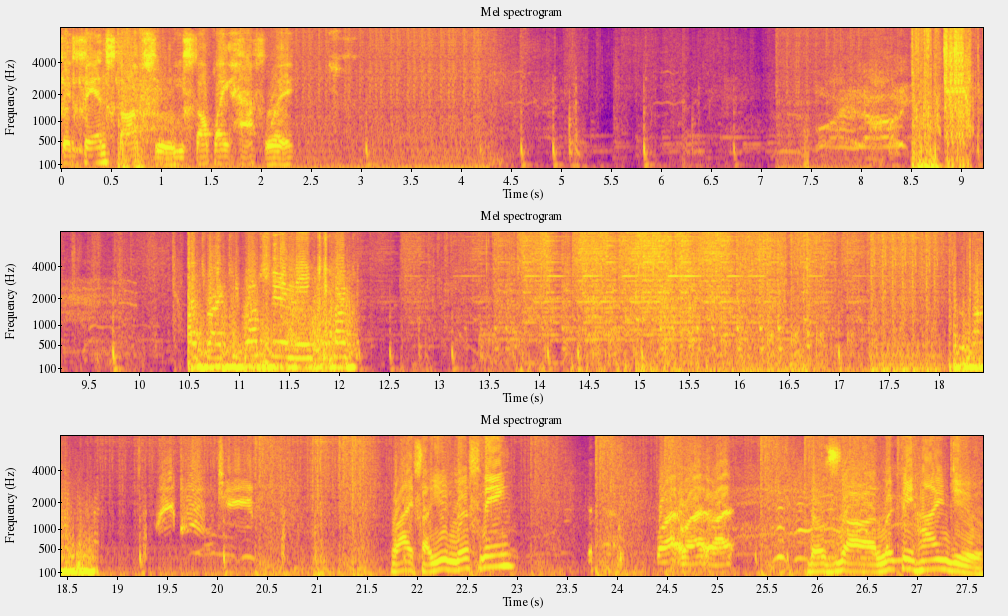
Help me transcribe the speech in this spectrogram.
the fan stops you. You stop like halfway. That's right, keep on shooting me, keep on... Regroup, team. Rice, are you listening? What, what, what? Those, uh, look behind you.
